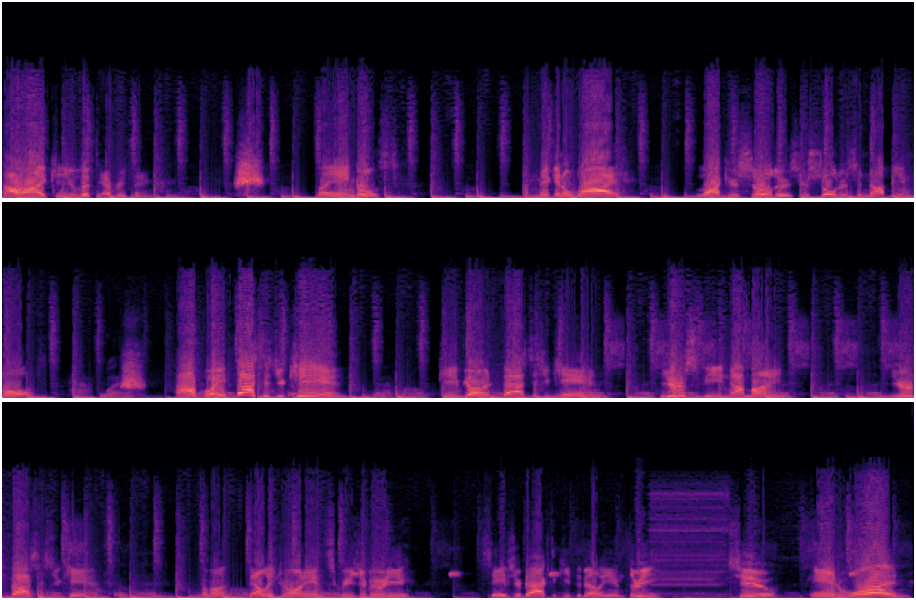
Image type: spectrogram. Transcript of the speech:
How high can you lift everything? My angles. I'm making a Y. Lock your shoulders. Your shoulders should not be involved. halfway, Halfway, fast as you can. Keep going, fast as you can. Your speed, not mine. You're fast as you can. Come on, belly drawn in, squeeze your booty. Saves your back to keep the belly in. Three, two, and one.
